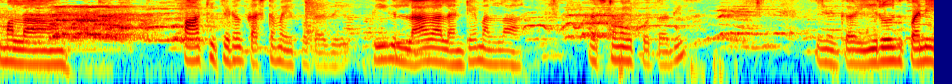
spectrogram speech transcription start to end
మళ్ళా పాకించడం కష్టమైపోతుంది. తీగలు లాగాలంటే మళ్ళా కష్టమైపోతుంది. ఇంకా ఈరోజు పని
